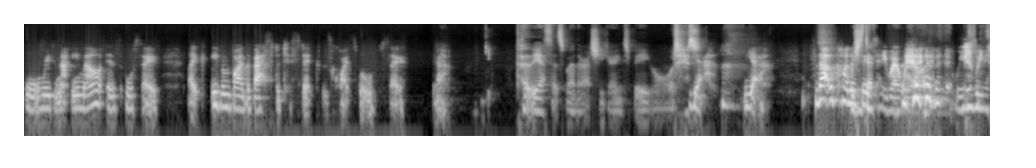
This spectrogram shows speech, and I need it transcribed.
or reading that email is also like even by the best statistics it's quite small. So yeah, yeah. put the efforts where they're actually going to be rewarded. Yeah. Yeah that would kind Which of definitely where we are. we, we,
